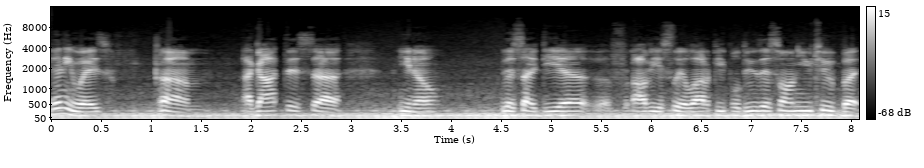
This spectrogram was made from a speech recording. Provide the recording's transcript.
anyways, um, I got this, uh, you know, this idea. Obviously, a lot of people do this on YouTube, but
